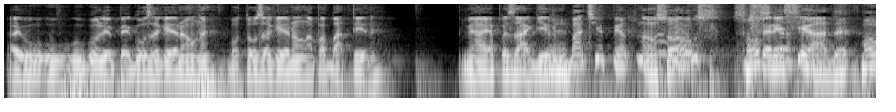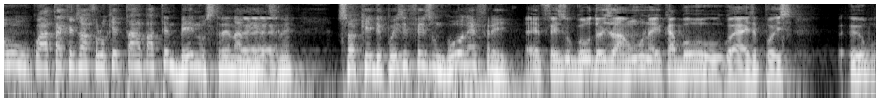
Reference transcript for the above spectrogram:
Aí o, o- o goleiro pegou o zagueirão, né? Botou o zagueirão lá pra bater, né? Na minha época, zagueiro não batia pênalti, não, só os É. Só os diferenciados, caras- né? Mas o, o atacante já falou que ele tava batendo bem nos treinamentos, É. né? Só que depois ele fez um gol, né, Frei? É, fez o gol 2x1, né? E acabou o Goiás depois. Eu,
